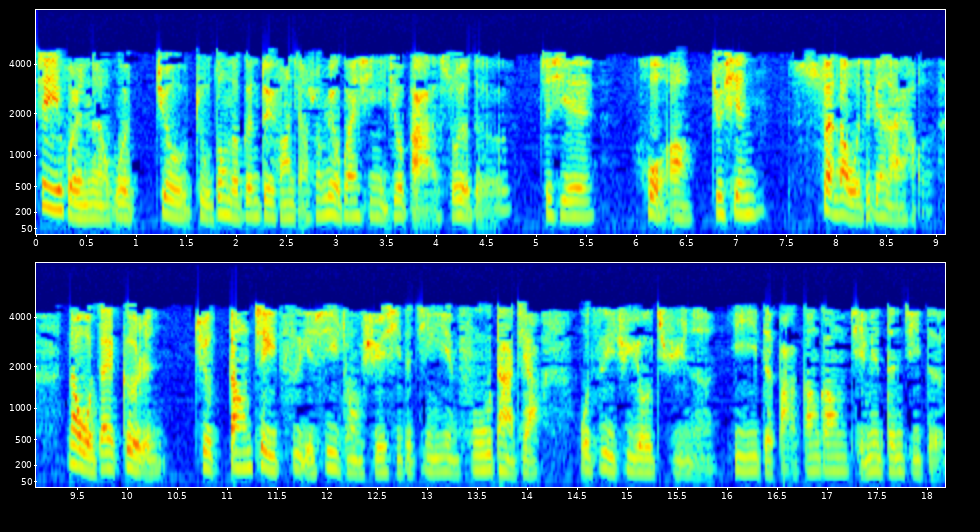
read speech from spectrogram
这一回呢，我就主动的跟对方讲说，没有关系，你就把所有的这些货啊，就先算到我这边来好了。那我在个人就当这一次也是一种学习的经验，服务大家。我自己去邮局呢，一一的把刚刚前面登记的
